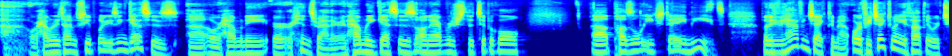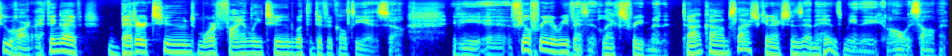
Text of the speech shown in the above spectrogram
uh, or how many times people are using guesses uh, or how many, or hints rather, and how many guesses on average the typical uh, puzzle each day needs. But if you haven't checked them out, or if you checked them out, you thought they were too hard, I think I've better tuned, more finely tuned what the difficulty is. So if you uh, feel free to revisit lexfriedman.com slash connections, and the hints mean that you can always solve it.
